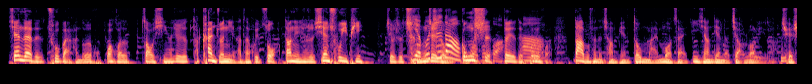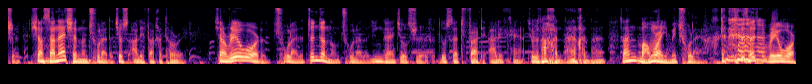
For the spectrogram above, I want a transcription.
现在的出版很多，包括造型啊，就是他看准你，他才会做。当年就是先出一批，就是成这种公式对对对，啊不会火。大部分的唱片都埋没在音像店的角落里了，确实，像 s a n a c h 能出来的就是 Ali Factory。像 Real World 出来的，真正能出来的，应该就是 Lucet Fatty Ali Khan，就是他很难很难，咱马木尔也没出来啊，Real World，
